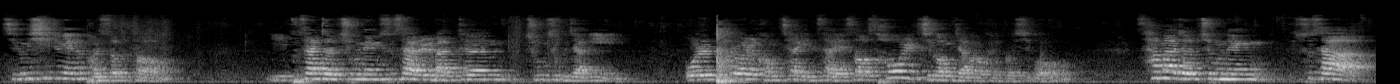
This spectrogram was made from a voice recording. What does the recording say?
지금 시중에는 벌써부터 이 부산저축은행 수사를 맡은 중수부장이 올 8월 검찰 인사에서 서울지검장으로 갈 것이고 삼화저축은행 수사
